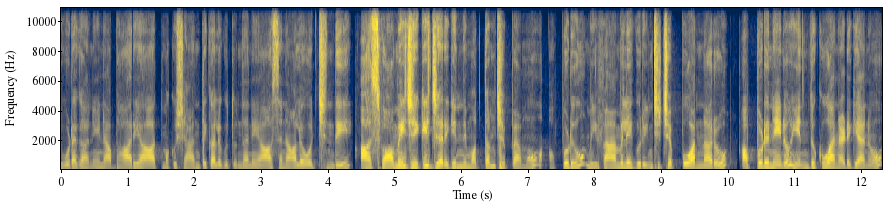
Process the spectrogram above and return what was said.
చూడగానే నా భార్య ఆత్మకు శాంతి కలుగుతుందనే ఆశ నాలో వచ్చింది. ఆ స్వామీజీకి జరిగింది మొత్తం చెప్పాము. అప్పుడు మీ ఫ్యామిలీ గురించి చెప్పు అన్నారు. అప్పుడు నేను ఎందుకు అని అడిగాను.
